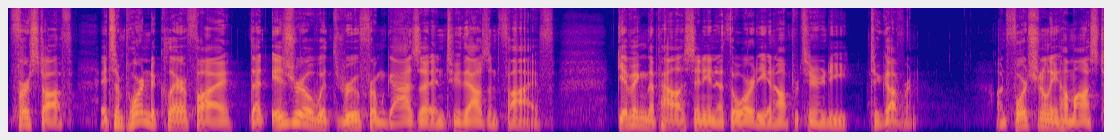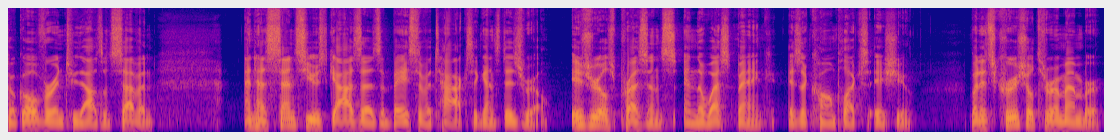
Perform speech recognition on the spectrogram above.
First off, it's important to clarify that Israel withdrew from Gaza in 2005, giving the Palestinian Authority an opportunity to govern. Unfortunately, Hamas took over in 2007 and has since used Gaza as a base of attacks against Israel. Israel's presence in the West Bank is a complex issue, but it's crucial to remember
